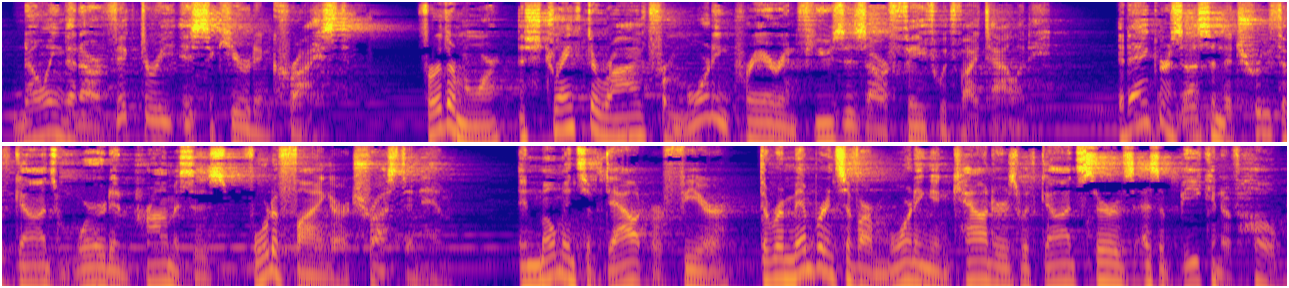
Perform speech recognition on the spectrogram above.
knowing that our victory is secured in Christ. Furthermore, the strength derived from morning prayer infuses our faith with vitality. It anchors us in the truth of God's word and promises, fortifying our trust in Him. In moments of doubt or fear, the remembrance of our morning encounters with God serves as a beacon of hope,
